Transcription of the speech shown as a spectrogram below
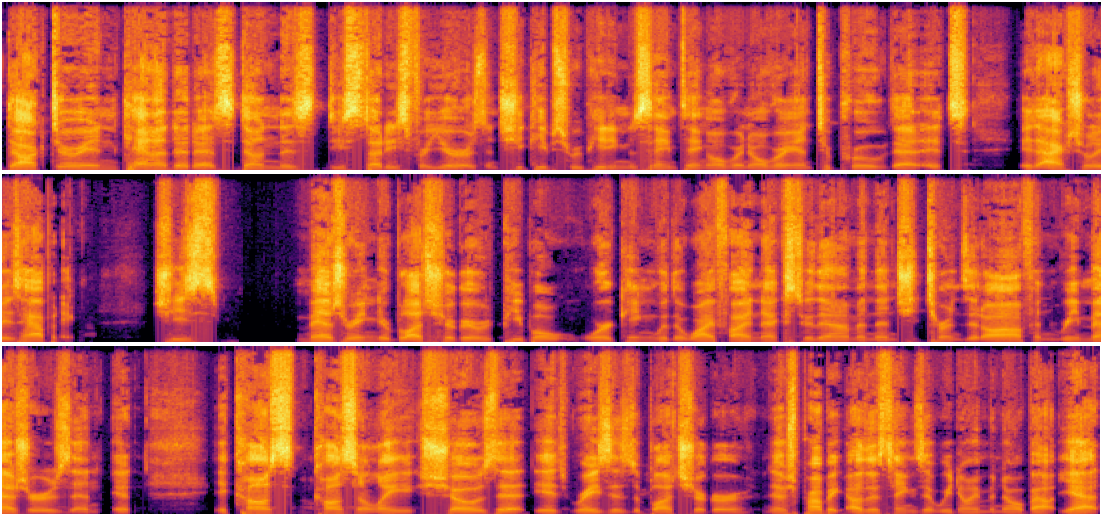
doctor in Canada that's done this, these studies for years, and she keeps repeating the same thing over and over again to prove that it's it actually is happening. She's measuring their blood sugar, with people working with the Wi-Fi next to them, and then she turns it off and remeasures, and it it const- constantly shows that it raises the blood sugar. There's probably other things that we don't even know about yet.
